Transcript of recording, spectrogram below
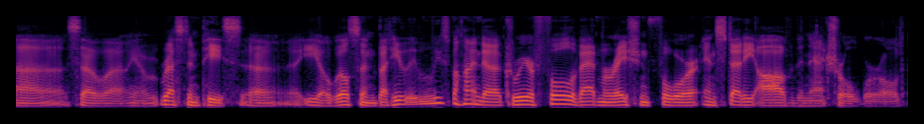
Uh, so, uh, you know, rest in peace, uh, E.O. Wilson. But he leaves behind a career full of admiration for and study of the natural world,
